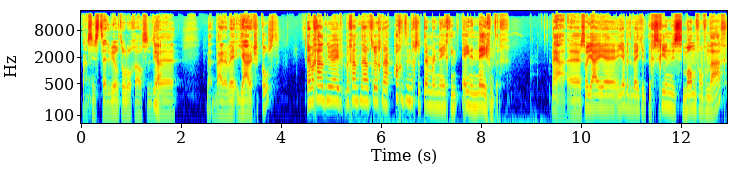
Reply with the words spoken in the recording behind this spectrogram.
nou, sinds de Tweede Wereldoorlog als de, Ja. eh, nou, bijna jaarlijkse kost. En we gaan het nu even, we gaan het nou terug naar 28 september 1991. Nou ja, eh, zal jij, jij bent een beetje de geschiedenisman van vandaag.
